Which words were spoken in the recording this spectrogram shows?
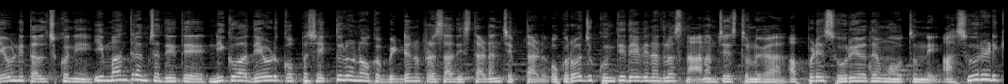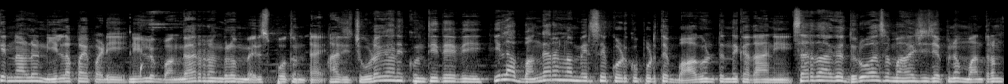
దేవుణ్ణి తలుచుకొని ఈ మంత్రం చదివితే నీకు ఆ దేవుడు గొప్ప శక్తిలోన ఒక బిడ్డను ప్రసాదిస్తాడని చెప్తాడు. ఒకరోజు కుంతిదేవి నదిలో స్నానం చేస్తుండగా అప్పుడే సూర్యోదయం అవుతుంది. ఆ సూర్యుడి కిరణాలు నీళ్ళపై పడి నీళ్ళు బంగారు రంగులో మెరిసిపోతుంటాయి. అది చూడగానే కుంతిదేవి ఇలా బంగారంలో మెరిసే కొడుకు పుడితే బాగుంటుంది కదా అని సరదాగా దుర్వాస మహర్షి చెప్పిన మంత్రం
